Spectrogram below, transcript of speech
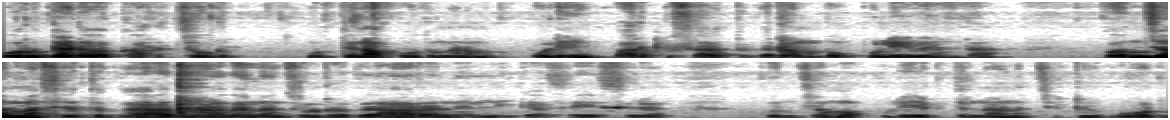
ஒரு தடவை கரைச்சி விடு. ஊற்றினா போதுங்க நமக்கு புளி. பருப்பு சாதத்துக்கு ரொம்ப புளி வேண்டாம். கொஞ்சமாக சேர்த்துங்க அதனால தான் நான் சொல்கிறது அரை நெல்லிக்காய் சைஸில் கொஞ்சமாக புளி எடுத்து நினச்சிட்டு ஒரு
